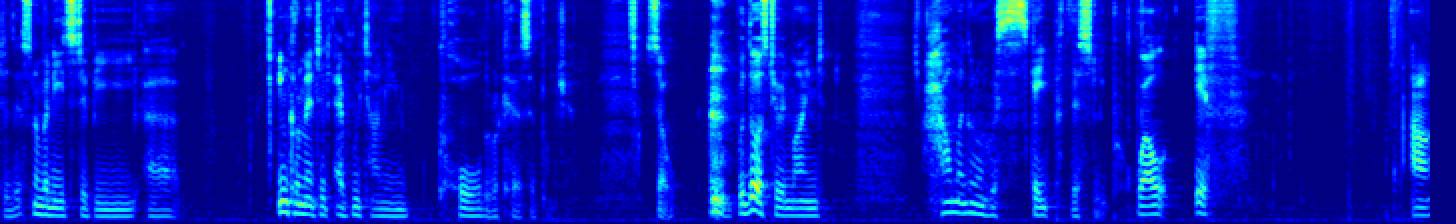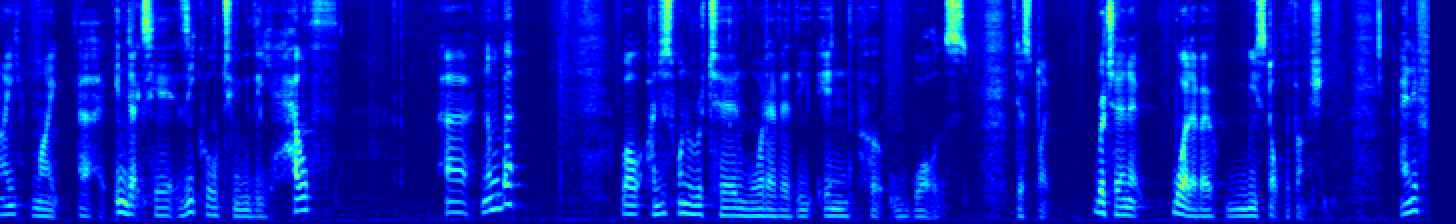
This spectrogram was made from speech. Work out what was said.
So this number needs to be uh, incremented every time you call the recursive function. So with those two in mind, how am I going to escape this loop? Well, if i, my uh, index here, is equal to the health uh, number, well, I just want to return whatever the input was. Just like return it, whatever, we stop the function. And if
